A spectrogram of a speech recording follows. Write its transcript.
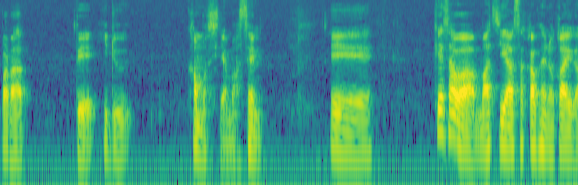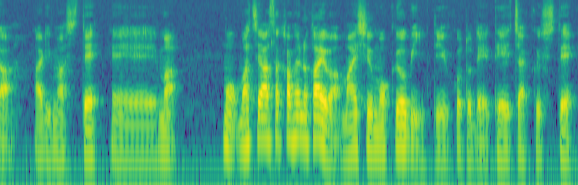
払っているかもしれません。えー、今朝は町朝カフェの会がありまして、えまあ、もう町朝カフェの会は毎週木曜日ということで定着して、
